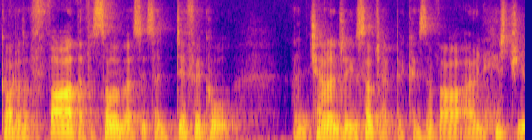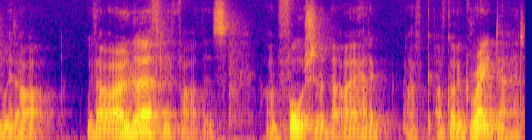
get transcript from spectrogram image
God as a father, for some of us, it's a difficult and challenging subject because of our own history with our, with our own earthly fathers. I'm fortunate that I had a, I've, I've got a great dad,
